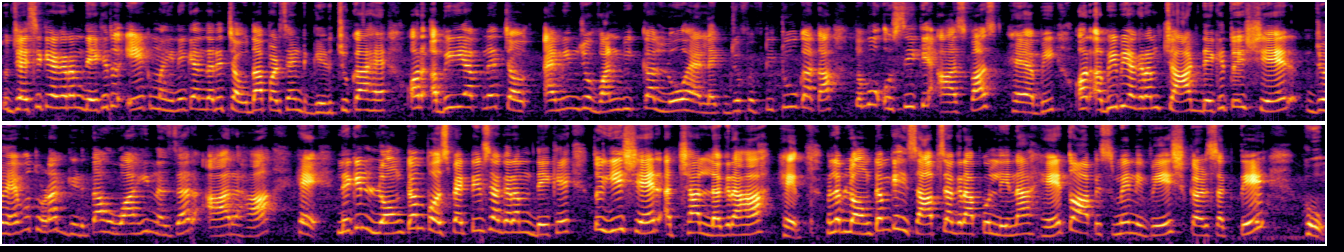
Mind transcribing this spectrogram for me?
तो जैसे कि अगर हम देखें तो एक महीने के अंदर ये चौदह परसेंट गिर चुका है और अभी ये अपने आई मीन mean, जो वन वीक का लो है लाइक जो फिफ्टी टू का था तो वो उसी के आसपास है अभी। और अभी भी अगर हम चार्ट देखें तो ये शेयर जो है वो थोड़ा गिरता हुआ ही नज़र आ रहा है। लेकिन लॉन्ग टर्म पर्सपेक्टिव से अगर हम देखें तो ये शेयर अच्छा लग रहा है। मतलब लॉन्ग टर्म के हिसाब से अगर आपको लेना है तो आप इसमें निवेश कर सकते हो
